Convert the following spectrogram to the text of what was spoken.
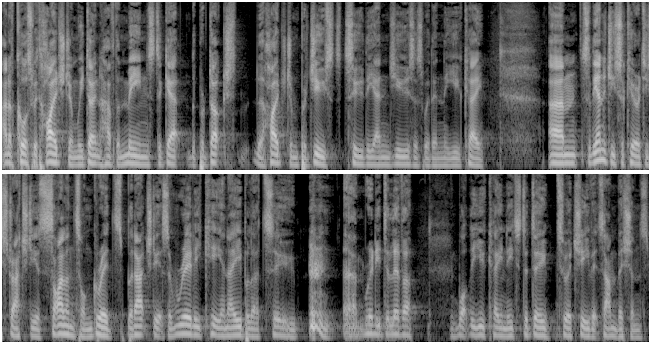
And of course, with hydrogen, we don't have the means to get the production, the hydrogen produced to the end users within the UK. Um, so the energy security strategy is silent on grids, but actually it's a really key enabler to um, really deliver what the UK needs to do to achieve its ambitions.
